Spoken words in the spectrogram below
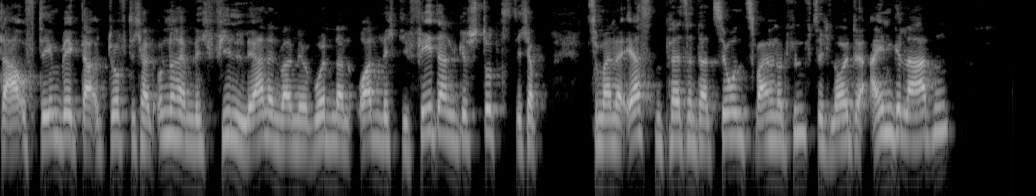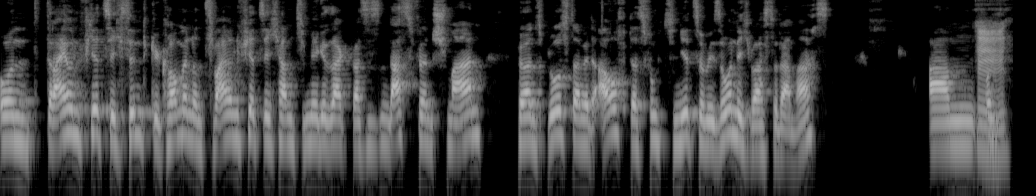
da auf dem Weg, da durfte ich halt unheimlich viel lernen, weil mir wurden dann ordentlich die Federn gestutzt. Ich habe zu meiner ersten Präsentation 250 Leute eingeladen und 43 sind gekommen und 42 haben zu mir gesagt, was ist denn das für ein Schmarrn? Hör uns bloß damit auf, das funktioniert sowieso nicht, was du da machst. Ähm, mhm. Und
